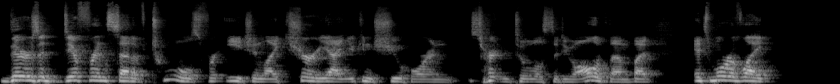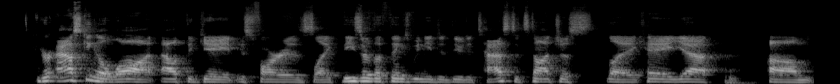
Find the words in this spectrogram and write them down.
there's a different set of tools for each and like sure yeah you can shoehorn certain tools to do all of them but it's more of like you're asking a lot out the gate as far as like these are the things we need to do to test. It's not just like hey yeah um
